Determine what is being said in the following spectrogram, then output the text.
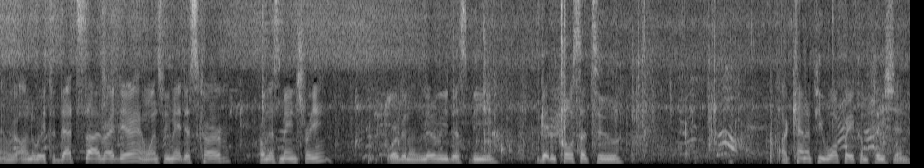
And we're on the way to that side right there. And once we make this curve from this main tree, we're gonna literally just be getting closer to our canopy walkway completion.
